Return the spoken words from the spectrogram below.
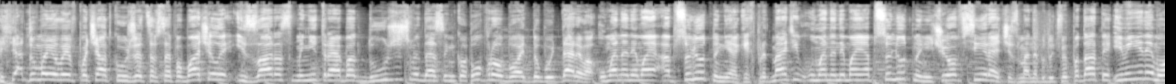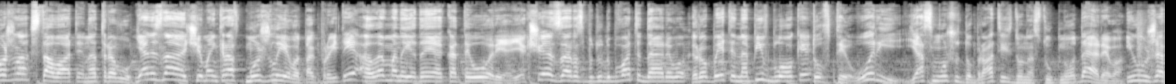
Я думаю, ви в початку вже це все побачили. І зараз мені треба дуже швидесенько попробувати добути дерева. У мене немає абсолютно ніяких предметів, у мене немає абсолютно нічого. Всі речі з мене будуть випадати, і мені не можна ставати на траву. Я не знаю, чи Майнкрафт можливо так пройти, але в мене є деяка теорія. Якщо я зараз буду добувати дерево, робити напівблоки, то в теорії я зможу добратись до наступного дерева. І уже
